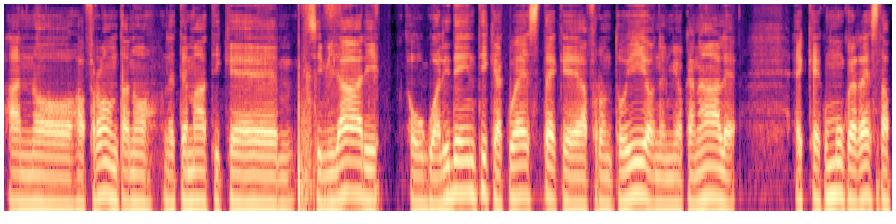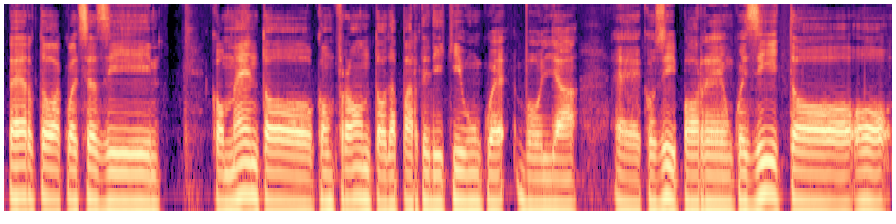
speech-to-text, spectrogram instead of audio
hanno, affrontano le tematiche similari o uguali identiche a queste che affronto io nel mio canale e che comunque resta aperto a qualsiasi commento, confronto da parte di chiunque voglia eh, così porre un quesito o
